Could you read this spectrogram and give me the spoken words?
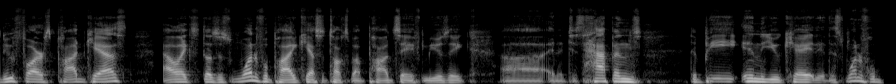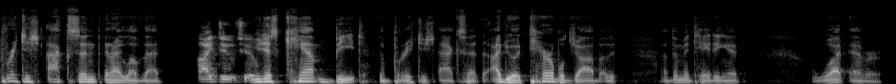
New Forest Podcast. Alex does this wonderful podcast that talks about PodSafe music, uh, and it just happens to be in the UK. This wonderful British accent, and I love that. I do too. You just can't beat the British accent. I do a terrible job of, of imitating it. Whatever.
